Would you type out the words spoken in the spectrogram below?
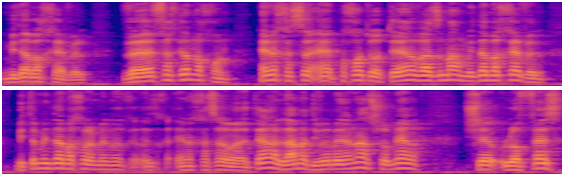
מידה בחבל. וההפך גם נכון, הן חסר, פחות או יותר, ואז אמר מידה בחבל. ביטל מידה בחבל אין חסר או יותר, למה דברי בן הנס שאומר שהוא לופס,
